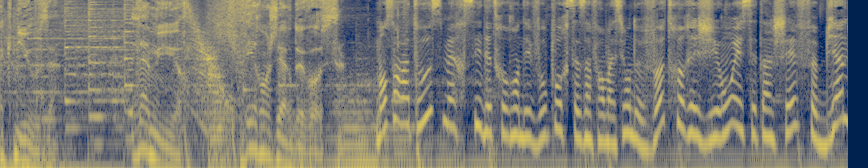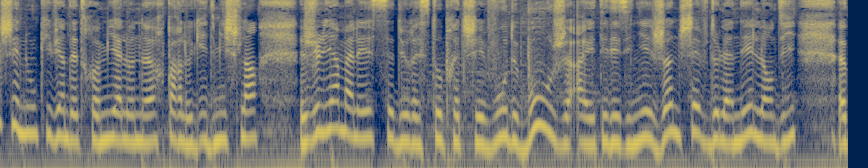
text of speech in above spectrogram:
Contact News. Namur, Bérangère de Vos. Bonsoir à tous, merci d'être au rendez-vous pour ces informations de votre région. Et c'est un chef bien de chez nous qui vient d'être mis à l'honneur par le guide Michelin. Julien Malès du resto près de chez vous de Bouge a été désigné jeune chef de l'année lundi.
